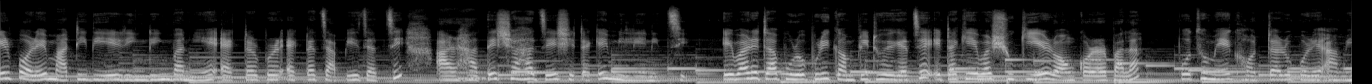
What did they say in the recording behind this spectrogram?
এরপরে মাটি দিয়ে রিং রিং বানিয়ে একটার পর একটা চাপিয়ে যাচ্ছি, আর হাতের সাহায্যে সেটাকে মিলিয়ে নিচ্ছি। এবার এটা পুরোপুরি কমপ্লিট হয়ে গেছে। এটাকে এবার শুকিয়ে রং করার পালা। প্রথমে ঘরটার উপরে আমি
